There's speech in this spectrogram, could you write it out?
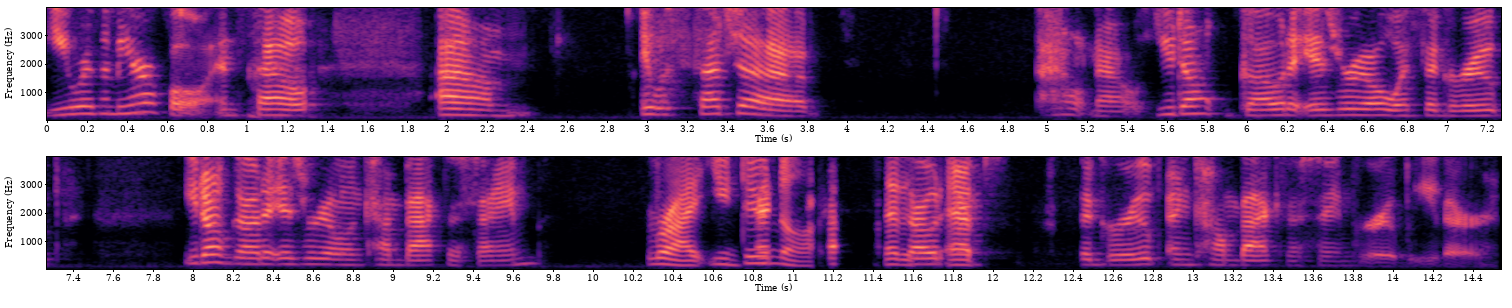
you were the miracle and so um it was such a i don't know you don't go to israel with a group you don't go to israel and come back the same Right. You do I- not. That go is abs- the group and come back the same group either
